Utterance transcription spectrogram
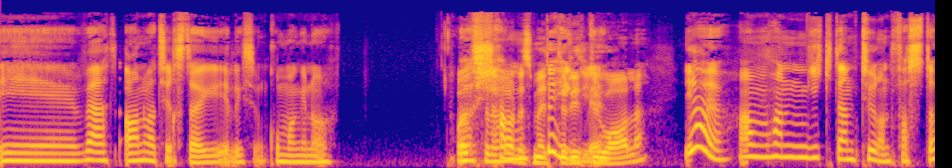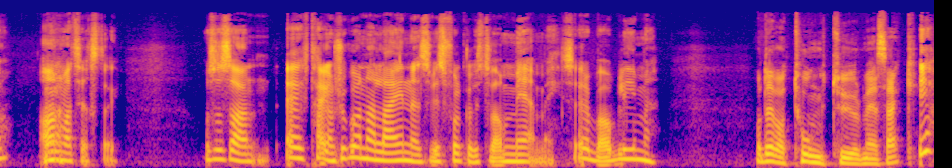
I hver annenhver tirsdag i liksom hvor mange år. Og så har det som et ritual? ja. Han, han gikk den turen fast, da. Annenhver tirsdag. Og så sa han jeg trenger ikke å gå den alene, så hvis folk har lyst til å være med meg, så er det bare å bli med. Og det var tung tur med sekk? Ja,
